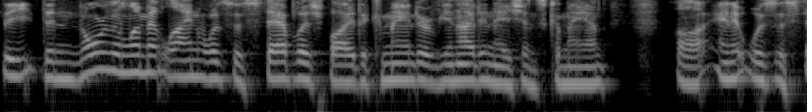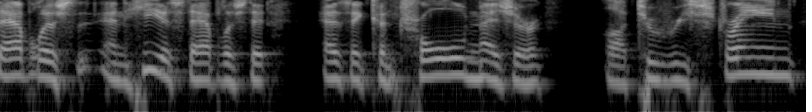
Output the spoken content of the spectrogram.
The the northern limit line was established by the commander of United Nations Command, uh, and it was established, and he established it as a control measure uh, to restrain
